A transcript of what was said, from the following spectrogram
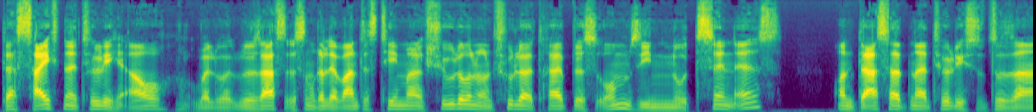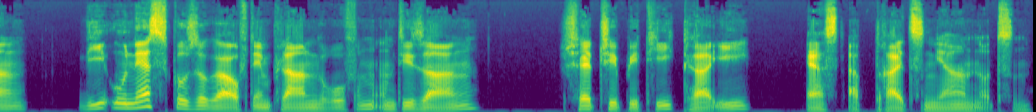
Das zeigt natürlich auch, weil du sagst, es ist ein relevantes Thema. Schülerinnen und Schüler treibt es um, sie nutzen es. Und das hat natürlich sozusagen die UNESCO sogar auf den Plan gerufen und die sagen, ChatGPT, KI erst ab 13 Jahren nutzen.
